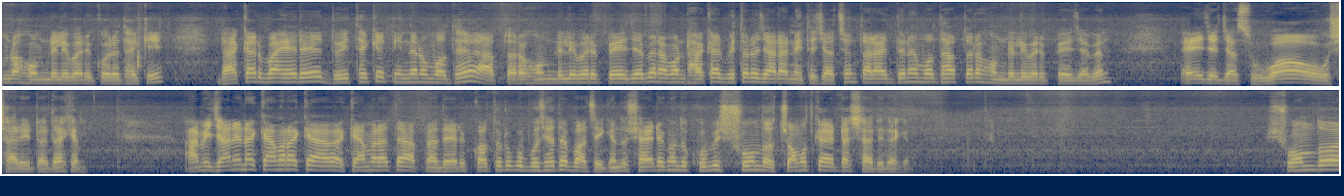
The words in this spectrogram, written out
আমরা হোম ডেলিভারি করে থাকি। ঢাকার বাইরে দুই থেকে তিন দিনের মধ্যে আপনারা হোম ডেলিভারি পেয়ে যাবেন এবং ঢাকার ভিতরে যারা নিতে চাচ্ছেন, তারা একদিনের মধ্যে আপনারা হোম ডেলিভারি পেয়ে যাবেন। এই যে জাস্ট ওয়াও শাড়িটা, দেখেন। আমি জানি না ক্যামেরা ক্যামেরাতে আপনাদের কতটুকু বোঝাতে পারছি, কিন্তু শাড়িটা কিন্তু খুবই সুন্দর, চমৎকার একটা শাড়ি, দেখেন। সুন্দর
